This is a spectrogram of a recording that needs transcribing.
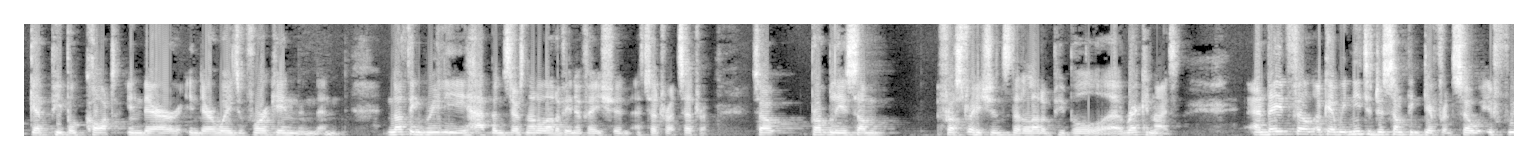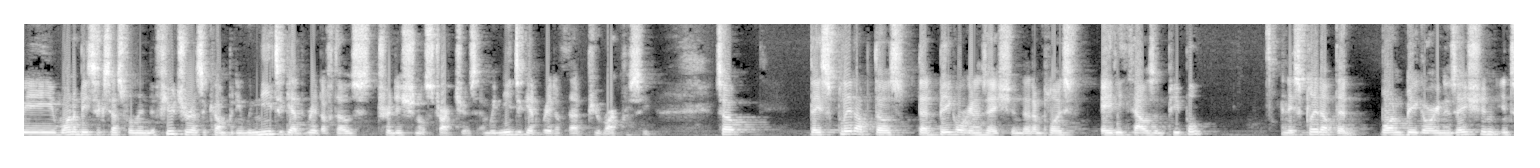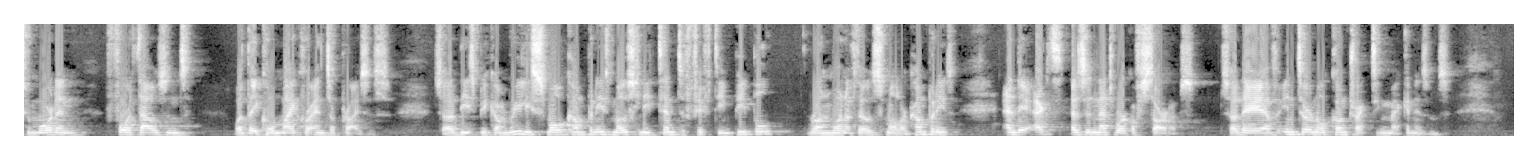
get people caught in their in their ways of working, and, and nothing really happens. There's not a lot of innovation, etc., etc. So probably some frustrations that a lot of people uh, recognize. And they felt, okay, we need to do something different. So if we want to be successful in the future as a company, we need to get rid of those traditional structures and we need to get rid of that bureaucracy. So they split up those that big organization that employs 80,000 people, and they split up that one big organization into more than 4,000 what they call micro enterprises. So these become really small companies, mostly 10 to 15 people, run one of those smaller companies, and they act as a network of startups. So they have internal contracting mechanisms.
